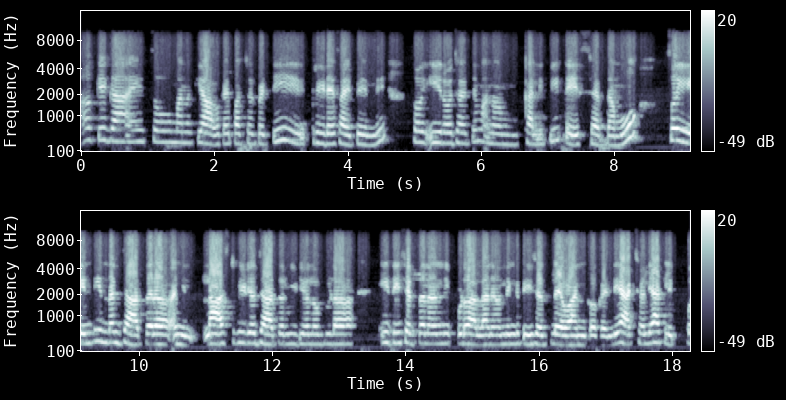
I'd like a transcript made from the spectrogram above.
ఓకే గాయ్ సో మనకి ఆవకాయ పచ్చడి పెట్టి త్రీ డేస్ అయిపోయింది. సో ఈ రోజు అయితే మనం కలిపి టేస్ట్ చేద్దాము. సో ఏంటి ఇందాక జాతర ఐ మీన్ లాస్ట్ వీడియో జాతర వీడియోలో కూడా ఈ టీ షర్ట్ అనేది ఇప్పుడు అలానే ఉంది ఇంకా టీ షర్ట్స్ లేవా అనుకోకండి. యాక్చువల్లీ ఆ క్లిప్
